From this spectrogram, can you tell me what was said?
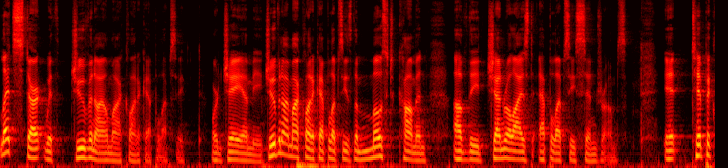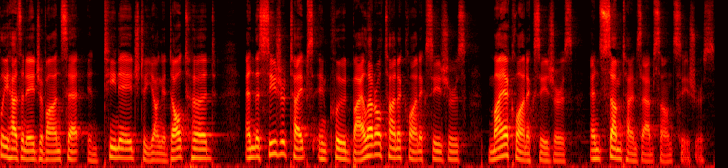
Let's start with juvenile myoclonic epilepsy, or JME. Juvenile myoclonic epilepsy is the most common of the generalized epilepsy syndromes. It typically has an age of onset in teenage to young adulthood, and the seizure types include bilateral tonic-clonic seizures, myoclonic seizures, and sometimes absence seizures.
